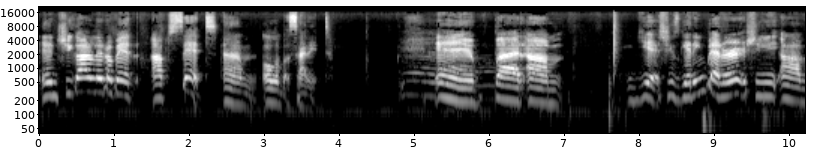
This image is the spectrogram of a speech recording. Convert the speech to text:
and she got a little bit upset um all of a sudden and but um yeah she's getting better she um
